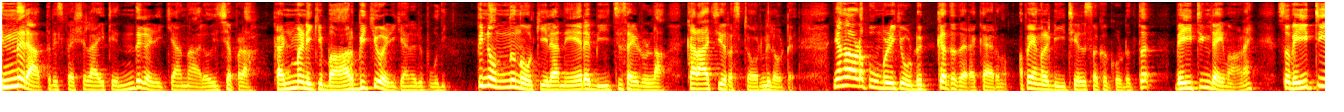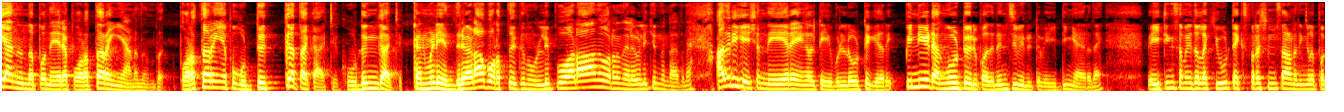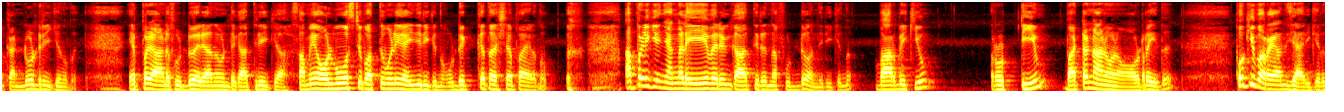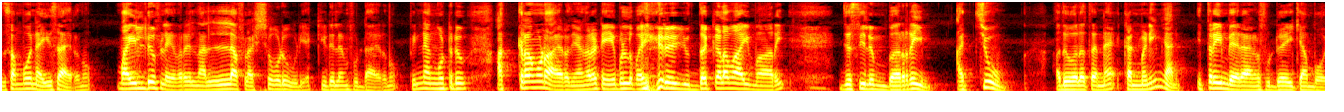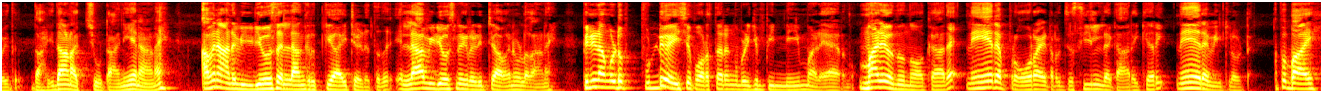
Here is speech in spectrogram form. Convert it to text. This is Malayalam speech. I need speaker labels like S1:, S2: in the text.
S1: ഇന്ന് രാത്രി സ്പെഷ്യലായിട്ട് എന്ത് കഴിക്കാമെന്ന് ആലോചിച്ചപ്പോഴാ കൺമണിക്ക് ബാർബിക്യൂ കഴിക്കാൻ ഒരു പൂതി. പിന്നെ ഒന്നും നോക്കിയില്ല നേരെ ബീച്ച് സൈഡുള്ള കറാച്ചി റെസ്റ്റോറന്റിലോട്ട് ഞങ്ങൾ അവിടെ പോകുമ്പോഴേക്കും ഒടുക്കത്തെ തിരക്കായിരുന്നു. അപ്പോൾ ഞങ്ങൾ ഡീറ്റെയിൽസ് ഒക്കെ കൊടുത്ത് വെയിറ്റിംഗ് ടൈമാണ് സോ വെയിറ്റ് ചെയ്യാൻ നിന്നപ്പോൾ നേരെ പുറത്തിറങ്ങിയാണ് നിന്നത്. പുറത്തിറങ്ങിയപ്പോൾ ഒടുക്കത്തെ കാറ്റ് കൊടുങ്കാറ്റ്. കൺമണി എന്തിനാടാ പുറത്ത് നിൽക്കുന്നു ഉള്ളിപ്പോടാന്ന് പറഞ്ഞ് നിലവിളിക്കുന്നുണ്ടായിരുന്നേ. അതിനുശേഷം നേരെ ഞങ്ങൾ ടേബിളിലോട്ട് കയറി. പിന്നീട് അങ്ങോട്ട് ഒരു പതിനഞ്ച് മിനിറ്റ് വെയിറ്റിംഗ് ആയിരുന്നേ. വെയിറ്റിംഗ് സമയത്തുള്ള ക്യൂട്ട് എക്സ്പ്രഷൻസ് ആണ് നിങ്ങളിപ്പോൾ കണ്ടുകൊണ്ടിരിക്കുന്നത്. എപ്പോഴാണ് ഫുഡ് വരാമെന്നുകൊണ്ട് കാത്തിരിക്കുക. സമയം ഓൾമോസ്റ്റ് പത്ത് മണി കഴിഞ്ഞിരിക്കുന്നു. ഒടുക്കത്തെ വിശപ്പായിരുന്നു. അപ്പോഴേക്കും ഞങ്ങൾ ഏവരും കാത്തിരുന്ന ഫുഡ് വന്നിരിക്കുന്നു. ബാർബിക്യൂം റൊട്ടിയും ബട്ടൺ ആണ് ഓർഡർ ചെയ്ത്. പൊക്കി പറയാമെന്ന് വിചാരിക്കരുത്. സംഭവം നൈസായിരുന്നു വൈൽഡ് ഫ്ലേവറിൽ നല്ല ഫ്ലഷോട് കൂടിയ കിടിലൻ ഫുഡായിരുന്നു പിന്നെ അങ്ങോട്ടൊരു ആക്രമണമായിരുന്നു. ഞങ്ങളുടെ ടേബിളിൽ ഭയങ്കര യുദ്ധക്കളമായി മാറി. ജസിലും ബെറിയും അച്ചുവും അതുപോലെ തന്നെ കൺമണിയും ഞാനും ഇത്രയും പേരാണ് ഫുഡ് കഴിക്കാൻ പോയത്. ദാ ഇതാണ് അച്ചൂട്ട് അനിയനാണേ. അവനാണ് വീഡിയോസ് എല്ലാം കൃത്യമായിട്ട് എടുത്തത്. എല്ലാ വീഡിയോസിന്റെ ക്രെഡിറ്റ് അവനുള്ളതാണേ. പിന്നീട് അങ്ങോട്ട് ഫുഡ് കഴിച്ച് പുറത്തിറങ്ങുമ്പോഴേക്കും പിന്നെയും മഴയായിരുന്നു. മഴയൊന്നും നോക്കാതെ നേരെ പ്രോറായിട്ട് ജസീലിന്റെ കാറിൽ കയറി നേരെ വീട്ടിലോട്ട്. അപ്പോൾ ബായ്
